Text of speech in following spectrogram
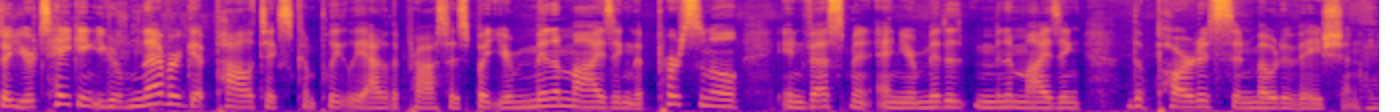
So you're taking, you'll never get politics completely out of the process, but you're minimizing the personal investment and you're miti- minimizing the partisan motivation.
